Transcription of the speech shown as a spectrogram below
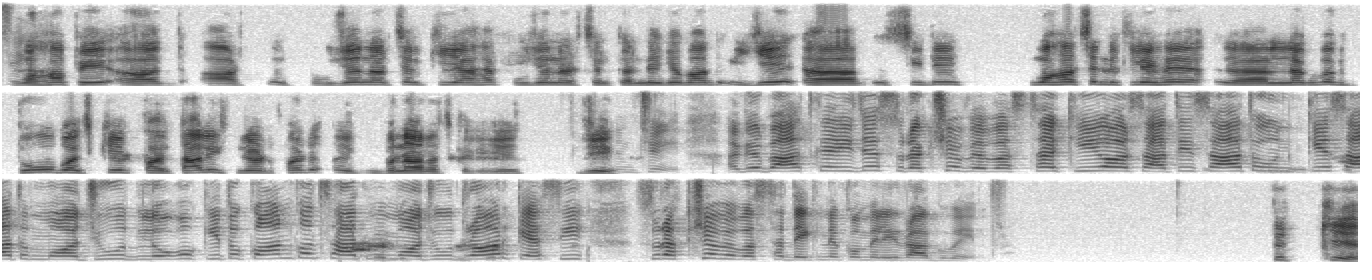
वहाँ पे पूजन अर्चन किया है। पूजन अर्चन करने के बाद ये सीधे वहाँ से निकले हैं लगभग दो बज के पैंतालीस मिनट पर बनारस के लिए। जी। जी अगर बात करी जाए सुरक्षा व्यवस्था की और साथ ही साथ उनके साथ मौजूद लोगों की तो कौन कौन साथ में मौजूद रहा और कैसी सुरक्षा व्यवस्था देखने को मिली राघवेंद्र? देखिए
